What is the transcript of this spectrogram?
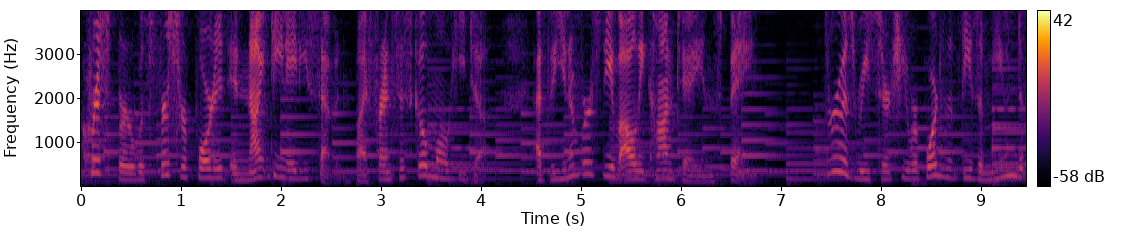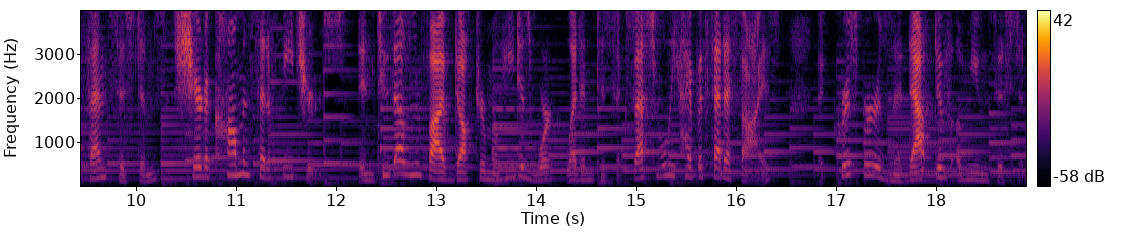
CRISPR was first reported in 1987 by Francisco Mojica at the University of Alicante in Spain. Through his research, he reported that these immune defense systems shared a common set of features. In 2005, Dr. Mojica's work led him to successfully hypothesize that CRISPR is an adaptive immune system.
